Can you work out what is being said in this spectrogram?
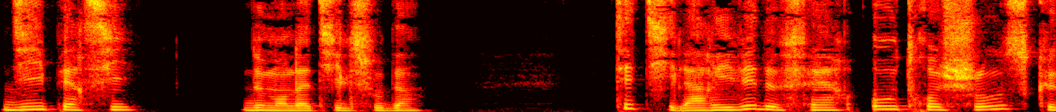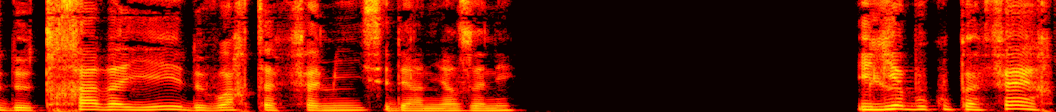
Dis, Percy, demanda-t-il soudain, t'est-il arrivé de faire autre chose que de travailler et de voir ta famille ces dernières années? Il y a beaucoup à faire,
